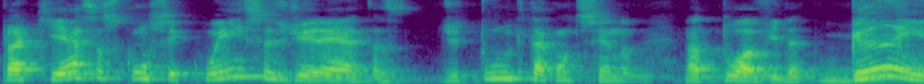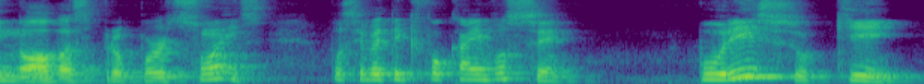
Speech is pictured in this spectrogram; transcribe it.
para que essas consequências diretas de tudo que está acontecendo na tua vida ganhem novas proporções, você vai ter que focar em você. Por isso que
